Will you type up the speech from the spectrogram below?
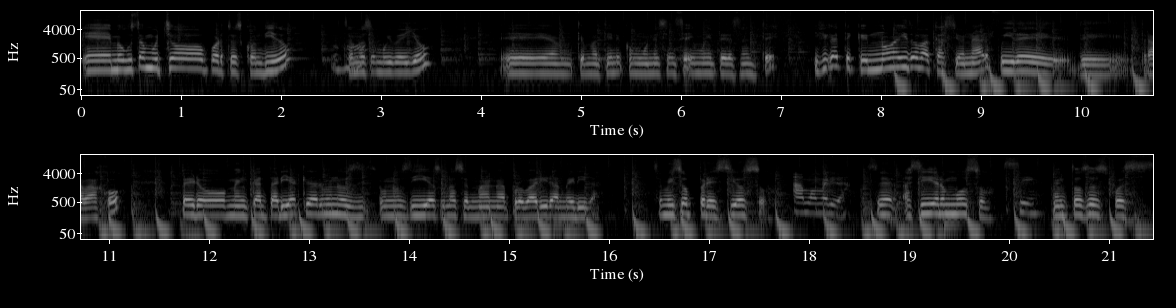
Eh, me gusta mucho Puerto Escondido, se me hace muy bello, eh, que mantiene como una esencia ahí muy interesante. Y fíjate que no he ido a vacacionar, fui de, de trabajo, pero me encantaría quedarme unos, unos días, una semana, probar ir a Mérida. Se me hizo precioso, Amo Mérida. así hermoso. Sí. Entonces, pues,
